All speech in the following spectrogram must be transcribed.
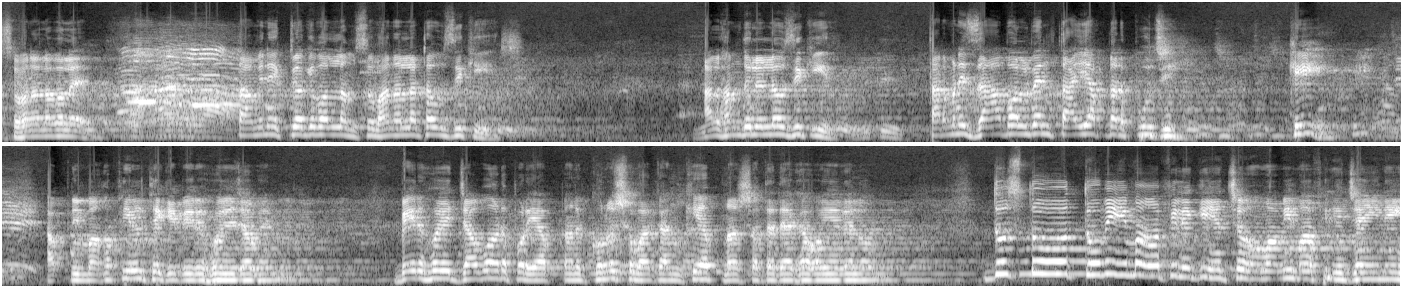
সুবহান আল্লাহ বলেন। তা আমি না একটু আগে বললাম সুবহান আল্লাহটাও জিকির। আলহামদুলিল্লাহ জিকির। তার মানে যা বলবেন তাই আপনার পুঁজি। কি? আপনি মাহফিল থেকে বের হয়ে যাবেন। বের হয়ে যাওয়ার পরে আপনার কোন শুভাকাঙ্ক্ষী আপনার সাথে দেখা হয়ে গেল। দোস্ত তুমি মাহফিলে গিয়েছো আমি মাহফিলে যাইনি।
